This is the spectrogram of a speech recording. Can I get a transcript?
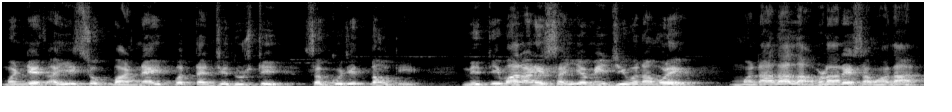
म्हणजेच ऐहिक सुख मांडण्या इतपत त्यांची दृष्टी संकुचित नव्हती. नीतिमान आणि संयमी जीवनामुळे मनाला लाभणारे समाधान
